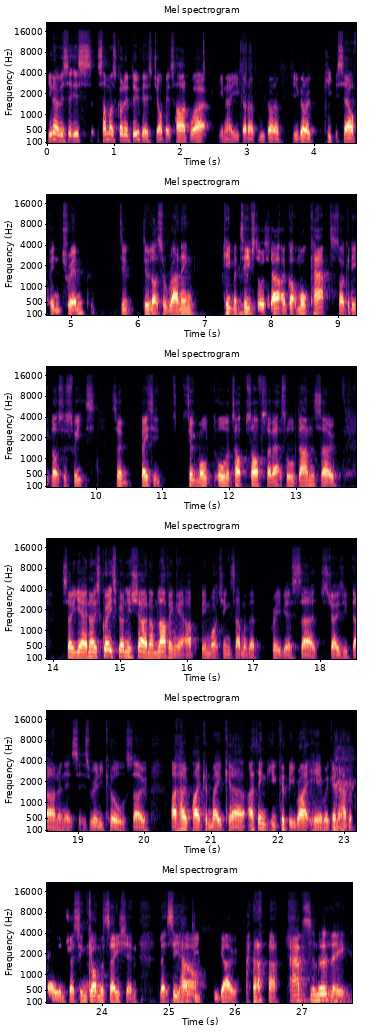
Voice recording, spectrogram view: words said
You know, it's, it's someone's got to do this job. It's hard work. You know, you got to you got to you got to keep yourself in trim, do do lots of running, keep my teeth mm. sorted out. I got them all capped so I could eat lots of sweets. So basically, took them all, all the tops off. So that's all done. So, so yeah, no, it's great to be on your show, and I'm loving it. I've been watching some of the previous uh, shows you've done, and it's it's really cool. So I hope I can make. Uh, I think you could be right here. We're going to have a very interesting conversation. Let's see how deep we can go. Absolutely.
